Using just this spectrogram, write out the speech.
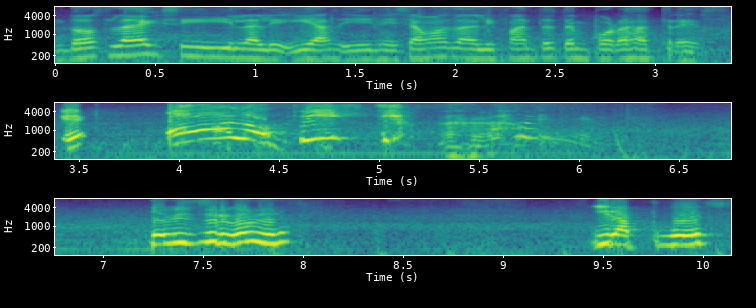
Dos likes y, la, li- y y iniciamos la elefante temporada 3. ¿Qué? ¡Oh, lo viste! ¿Ya viste el gol? Mira, pues.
